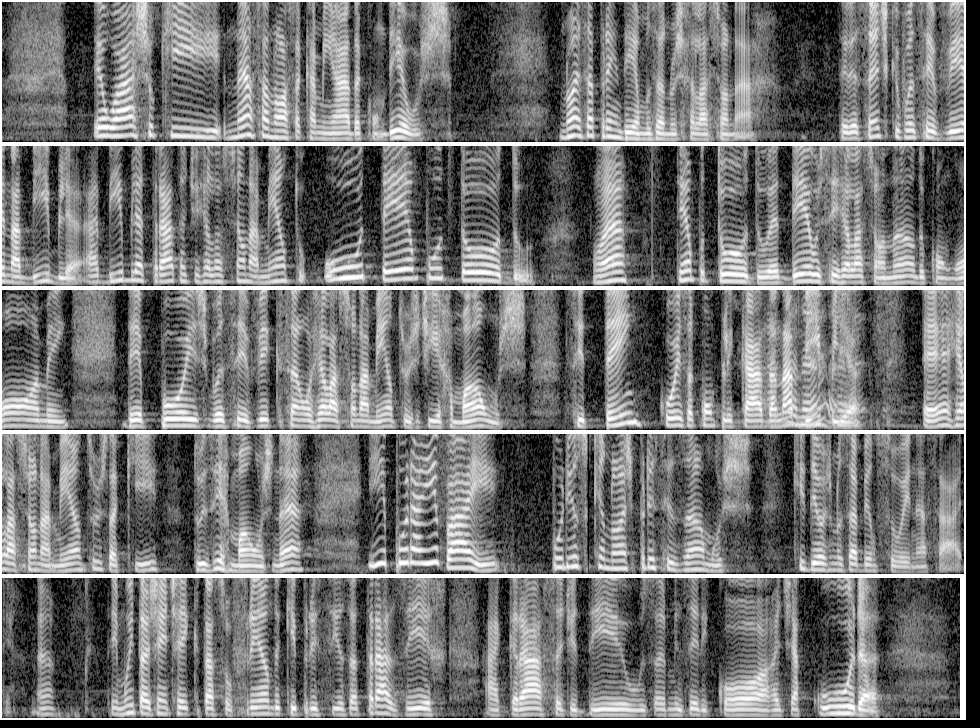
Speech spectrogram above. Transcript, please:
Eu acho que nessa nossa caminhada com Deus, nós aprendemos a nos relacionar. Interessante que você vê na Bíblia, a Bíblia trata de relacionamento o tempo todo, não é? O tempo todo é Deus se relacionando com o homem. Depois você vê que são relacionamentos de irmãos. Se tem coisa complicada na né? Bíblia, é. é relacionamentos aqui dos irmãos, né? E por aí vai. Por isso que nós precisamos que Deus nos abençoe nessa área. Né? Tem muita gente aí que está sofrendo e que precisa trazer a graça de Deus, a misericórdia, a cura,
